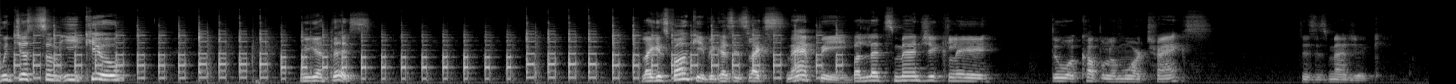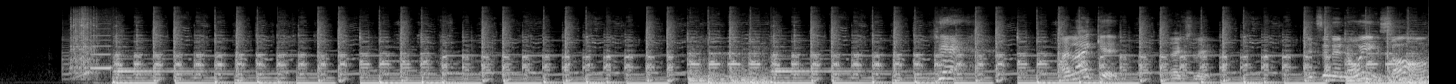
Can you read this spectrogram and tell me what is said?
With just some EQ, we get this. Like it's funky because it's like snappy. But let's magically do a couple of more tracks. This is magic. Yeah! I like it, actually. It's an annoying song,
